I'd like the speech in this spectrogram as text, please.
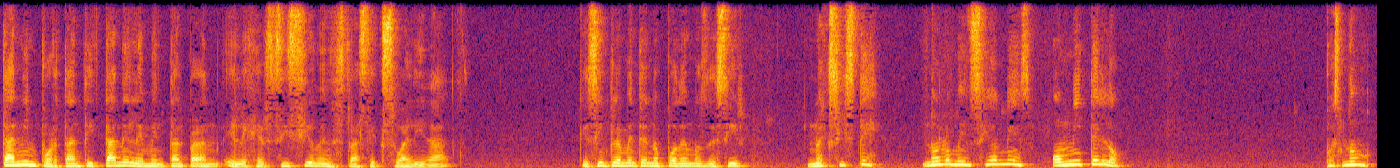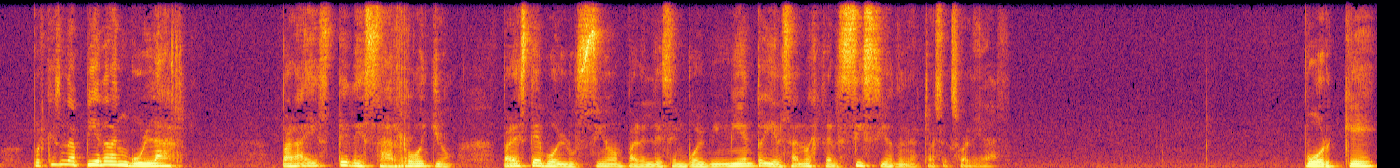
tan importante y tan elemental para el ejercicio de nuestra sexualidad, que simplemente no podemos decir, no existe. No lo menciones, omítelo. Pues no, porque es una piedra angular para este desarrollo, para esta evolución, para el desenvolvimiento y el sano ejercicio de nuestra sexualidad. ¿Por qué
